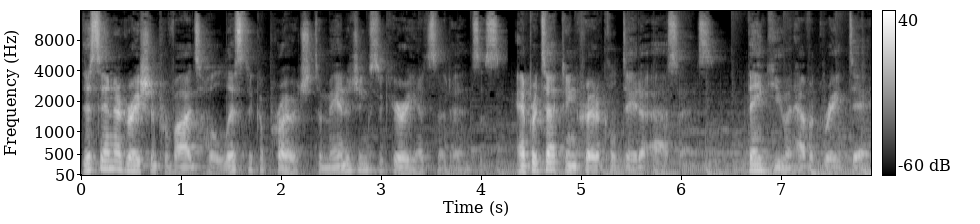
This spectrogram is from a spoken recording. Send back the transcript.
This integration provides a holistic approach to managing security incidents and protecting critical data assets. Thank you and have a great day.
